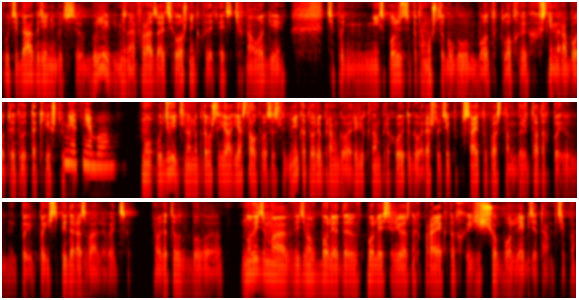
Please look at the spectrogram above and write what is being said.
у тебя где-нибудь были, не знаю, фразы ITОшников, эти, эти технологии, типа, не используйте, потому что Google бот плохо их с ними работает, вот такие штуки? Нет, не было. Ну, удивительно, но потому что я, я сталкивался с людьми, которые прям говорили, к нам приходят и говорят, что, типа, сайт у вас там в результатах по, по, по HSpeed разваливается. И вот это вот было... Ну, видимо, видимо в, более, в более серьезных проектах, еще более, где там, типа,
